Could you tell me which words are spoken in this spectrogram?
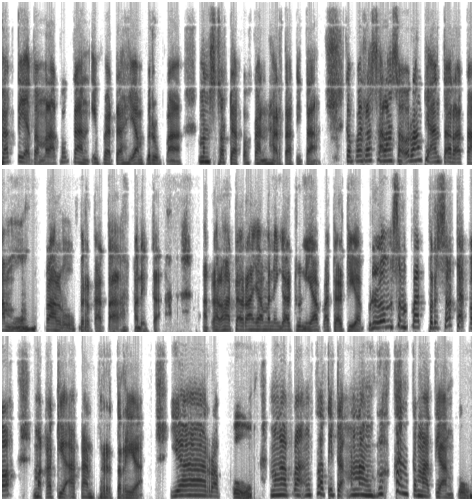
eh, bakti atau melakukan ibadah yang berupa mensodakohkan harta kita. Kepada salah seorang di antara kamu lalu berkata mereka kalau ada orang yang meninggal dunia padahal dia belum sempat bersodakoh, maka dia akan berteriak, Ya Robku, mengapa engkau tidak menangguhkan kematianku?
